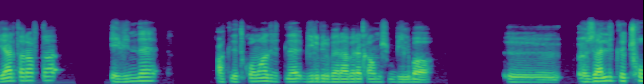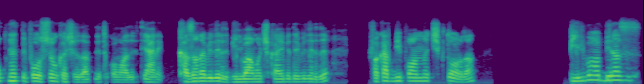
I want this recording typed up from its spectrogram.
Diğer tarafta evinde Atletico Madrid'le 1-1 berabere kalmış Bilbao. Ee, özellikle çok net bir pozisyon kaçırdı Atletico Madrid. Yani kazanabilirdi. Bilbao maçı kaybedebilirdi. Fakat bir puanla çıktı oradan. Bilbao biraz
